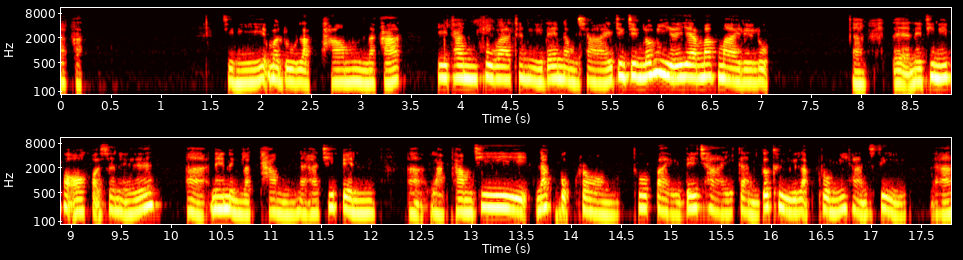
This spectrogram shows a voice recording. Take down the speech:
นะคะทีนี้มาดูหลักธรรมนะคะ ที่ท่านผู้ว่าท่านนี้ได้นำใช้จริง ๆ แล้วมีเยอะแยะมากมายเลยลูกนะแต่ในที่นี้พออขอเสนอ ในหนึ่งหลักธรรมนะคะที่เป็นหลักธรรมที่นักปกครองทั่วไปได้ใช้กันก็คือหลักพรหมวิหาร4นะคะ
